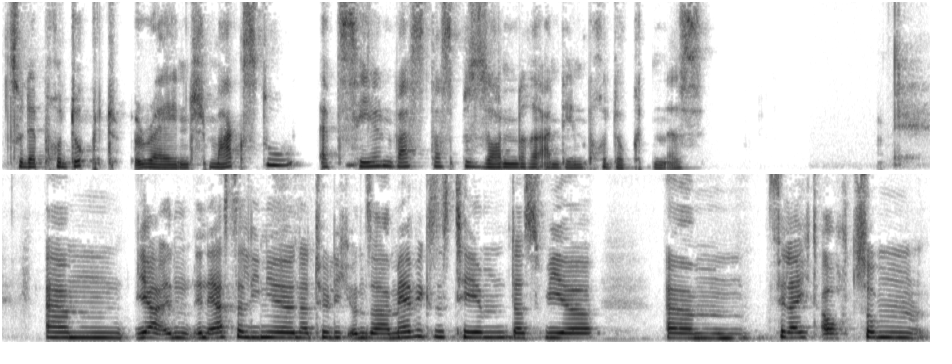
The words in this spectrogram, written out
zu der Produktrange. Magst du erzählen, was das Besondere an den Produkten ist? Ähm, ja, in, in erster Linie natürlich unser Mehrwegsystem, dass wir ähm, vielleicht auch zum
